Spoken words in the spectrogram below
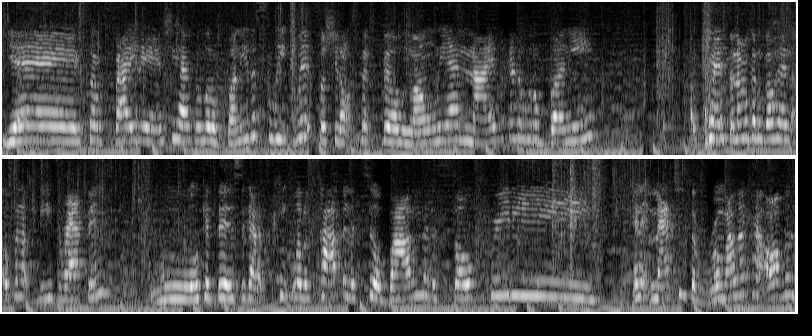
Yay, so exciting. She has a little bunny to sleep with so she don't feel lonely at night. Look at her little bunny. Okay, so now we're gonna go ahead and open up these wrappings. Ooh, look at this. It got a pink little top and a teal bottom. That is so pretty. And it matches the room. I like how all the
